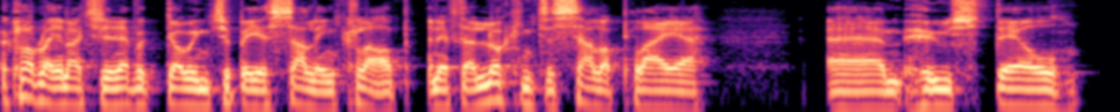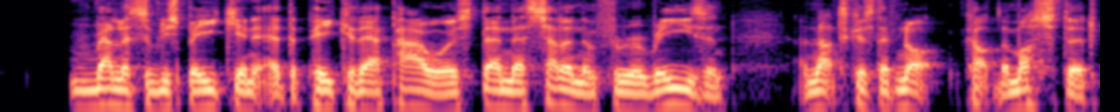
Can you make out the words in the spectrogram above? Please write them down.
a club like United are never going to be a selling club, and if they're looking to sell a player um, who's still relatively speaking at the peak of their powers, then they're selling them for a reason, and that's because they've not cut the mustard.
